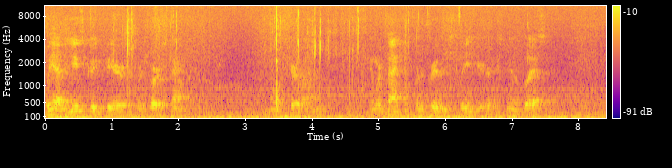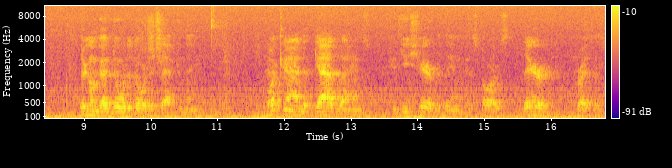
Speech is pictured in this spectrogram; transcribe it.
We have a youth group here for the first time in North Carolina, and we're thankful for the privilege to be here. It's been a blessing. They're gonna go door to door this afternoon. What kind of guidelines could you share with them as far as their presence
